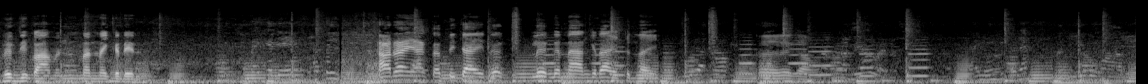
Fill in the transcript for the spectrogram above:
เลือกดีกว่ามันมันไม่กระเด็น เอาได้ยังตัดสินใจเลือกเลือกนานๆก็ได้เป็นไร เออเลือกเอาไอ้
